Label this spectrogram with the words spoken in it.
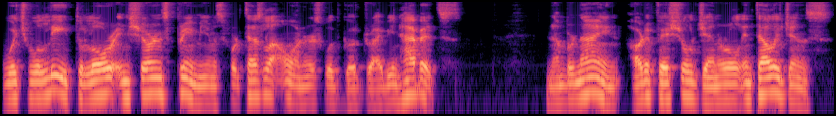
which will lead to lower insurance premiums for Tesla owners with good driving habits. Number nine, artificial general intelligence.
